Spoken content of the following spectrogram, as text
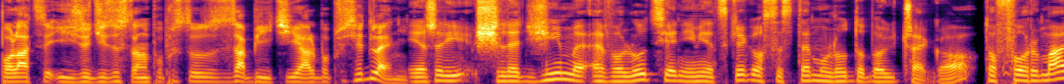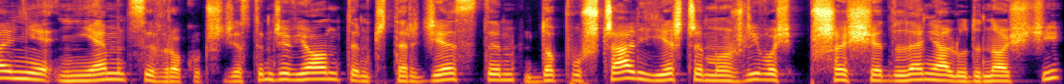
Polacy i Żydzi zostaną po prostu zabici albo przesiedleni. Jeżeli śledzimy ewolucję niemieckiego systemu ludobójczego, to formalnie Niemcy w roku 39, 40 dopuszczali jeszcze możliwość przesiedlenia ludności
